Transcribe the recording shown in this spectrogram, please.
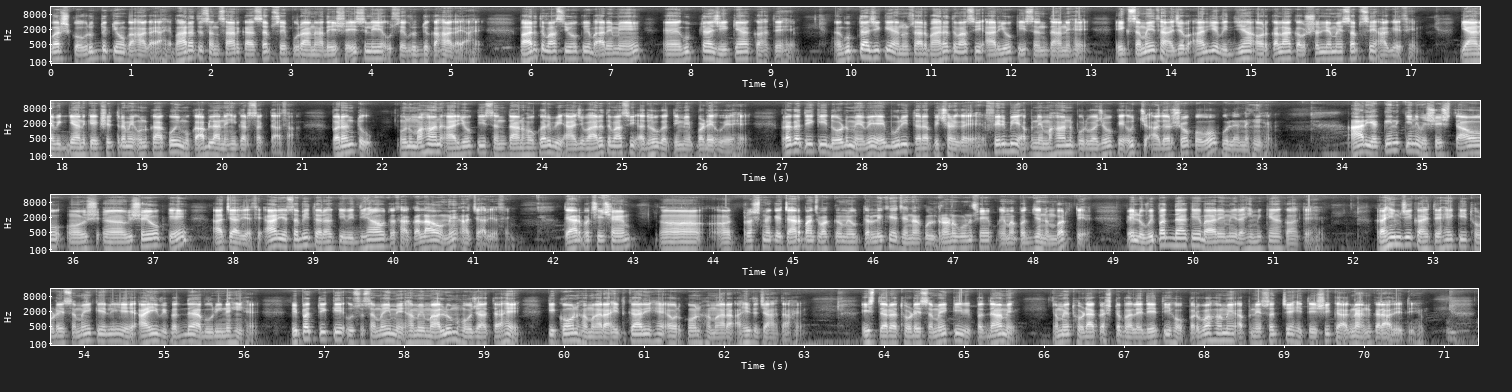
वर्ष को वृद्ध क्यों कहा गया है? भारत संसार का सबसे पुराना देश है, इसलिए उसे वृद्ध कहा गया है। भारतवासियों के बारे में गुप्ता जी क्या कहते हैं? गुप्ता जी के अनुसार भारतवासी आर्यों की संतान है। एक समय था जब आर्य विद्या और कला कौशल्य में सबसे आगे थे। ज्ञान विज्ञान के क्षेत्र में उनका कोई मुकाबला नहीं कर सकता था। परंतु उन महान आर्यों की संतान होकर भी आज भारतवासी अधोगति में पड़े हुए हैं। प्रगति की दौड़ में वे बुरी तरह पिछड़ गए हैं, फिर भी अपने महान पूर्वजों के उच्च आदर्शों को वो भूले नहीं हैं। आर्य किन किन विशेषताओं विषयों के आचार्य थे। आर्य सभी तरह की विद्याओं तथा कलाओं में आचार्य थे। त्यार पी से प्रश्न के चार पाँच વાક્યો में उत्तर लिखिए जेना कुल ત્રણ गुण છે एम पद्य नंबर तेर। पहलू विपदा के बारे में रहीम क्या कहते हैं? रहीम जी कहते हैं कि थोड़े समय के लिए आई विपदा बुरी नहीं है। विपत्ति के उस समय में हमें मालूम हो जाता है कि कौन हमारा हितकारी है और कौन हमारा अहित चाहता है। इस तरह थोड़े समय की विपदा में हमें थोड़ा कष्ट भले देती हो, पर वह हमें अपने सच्चे हितेशी का ज्ञान करा देती है।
